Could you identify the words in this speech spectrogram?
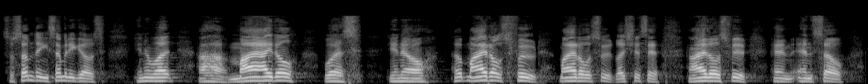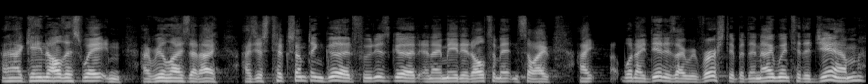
So something somebody goes, you know what? Uh, my idol was, you know, uh, my idol's food. My idol food. Let's just say my idol is food. And and so and I gained all this weight and I realized that I I just took something good. Food is good, and I made it ultimate. And so I I what I did is I reversed it. But then I went to the gym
